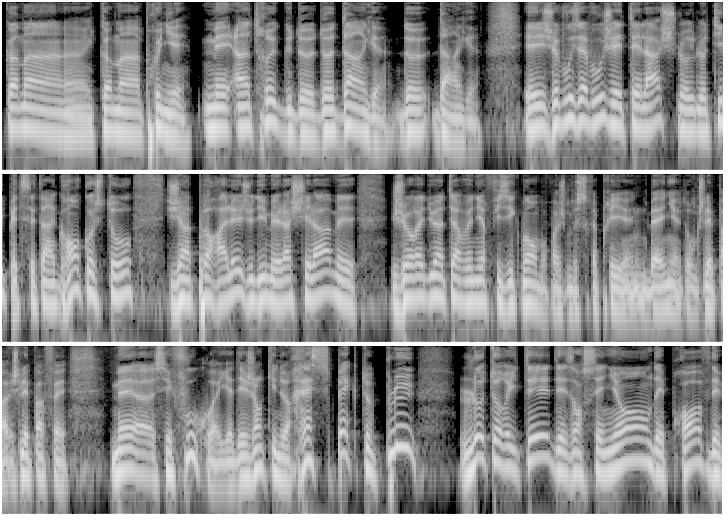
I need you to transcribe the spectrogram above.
comme un, comme un prunier. Mais un truc de, de dingue, de dingue. Et je vous avoue, j'ai été lâche. Le, type, c'était un grand costaud. J'ai un peu râlé. Je dis, mais lâchez-la, mais j'aurais dû intervenir physiquement. Bon, je me serais pris une baigne, donc je l'ai pas, je l'ai pas fait. Mais euh, c'est fou, quoi. Il y a des gens qui ne respectent plus l'autorité des enseignants, des profs, des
